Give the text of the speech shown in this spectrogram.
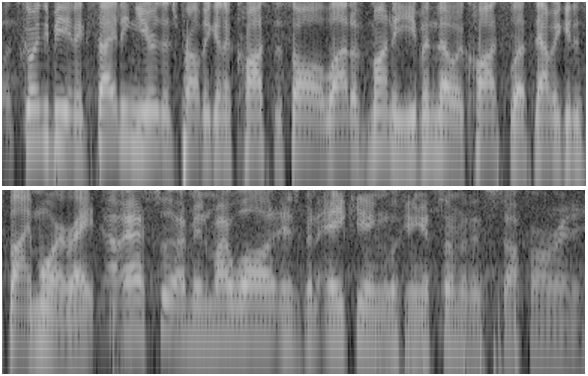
Well, it's going to be an exciting year that's probably going to cost us all a lot of money, even though it costs less. Now we can just buy more, right? No, absolutely. I mean, my wallet has been aching looking at some of this stuff already.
